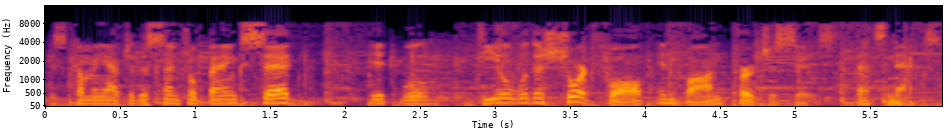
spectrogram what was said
This coming after the central bank said it will deal with a shortfall in bond purchases. That's next.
